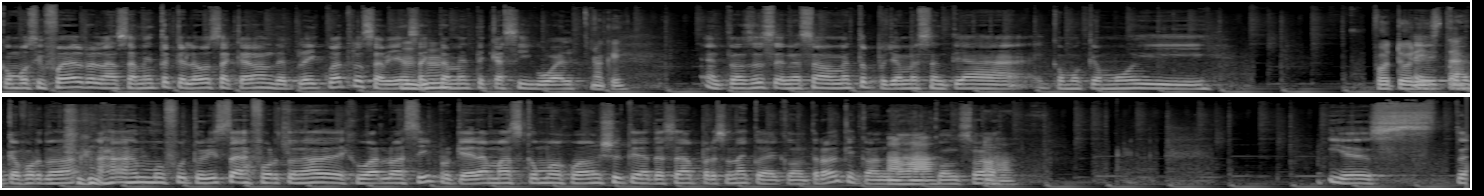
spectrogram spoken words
Como si fuera el relanzamiento que luego sacaron de Play 4. Se veía exactamente casi igual. Ok. Entonces en ese momento pues yo me sentía como que muy... eh, Futurista. como que afortunado, ajá, muy futurista, afortunado de jugarlo así, porque era más cómodo jugar un shooter de tercera persona con el control que con la consola. ajá. Y este,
